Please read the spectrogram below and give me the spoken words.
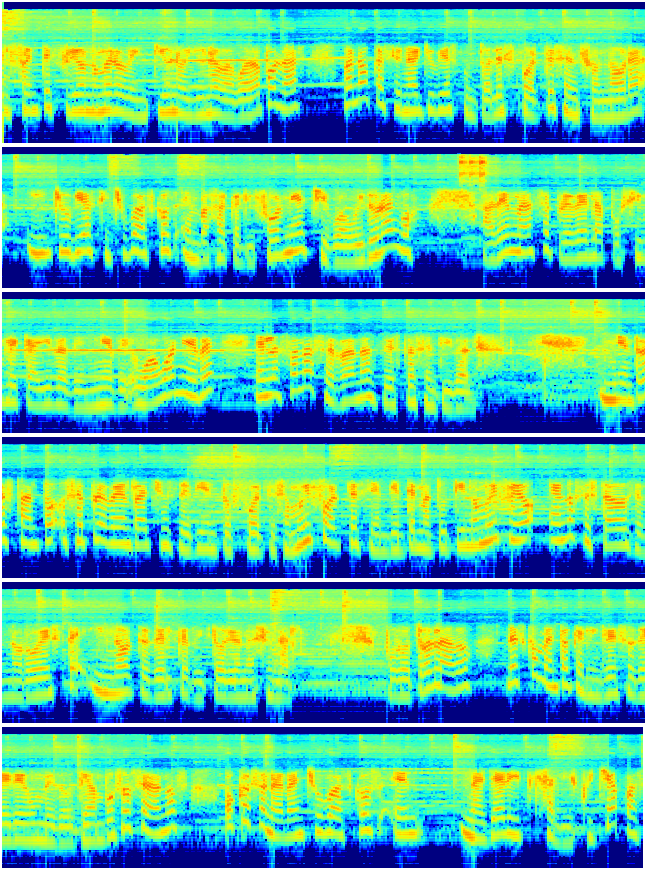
el Frente Frío número 21 y una vaguada polar van a ocasionar lluvias puntuales fuertes en Sonora y lluvias y chubascos en Baja California, Chihuahua y Durango. Además, se prevé la posible caída de nieve o agua nieve en las zonas serranas de estas entidades. Mientras tanto, se prevén rachas de viento fuertes a muy fuertes y ambiente matutino muy frío en los estados del noroeste y norte del territorio nacional. Por otro lado, les comento que el ingreso de aire húmedo de ambos océanos ocasionarán chubascos en Nayarit, Jalisco y Chiapas,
